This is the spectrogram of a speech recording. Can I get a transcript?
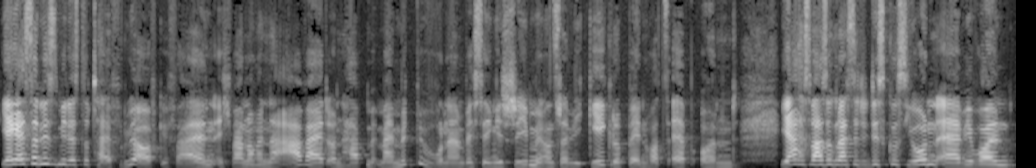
Ja, gestern ist mir das total früh aufgefallen. Ich war noch in der Arbeit und habe mit meinem Mitbewohner ein bisschen geschrieben in unserer WG-Gruppe in WhatsApp. Und ja, es war so quasi die Diskussion, äh, wir wollen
